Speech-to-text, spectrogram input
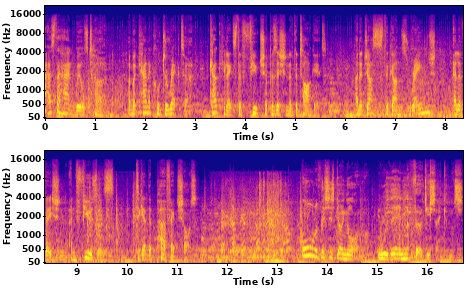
As the hand wheels turn, a mechanical director calculates the future position of the target and adjusts the gun's range, elevation, and fuses to get the perfect shot. All of this is going on within 30 seconds.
